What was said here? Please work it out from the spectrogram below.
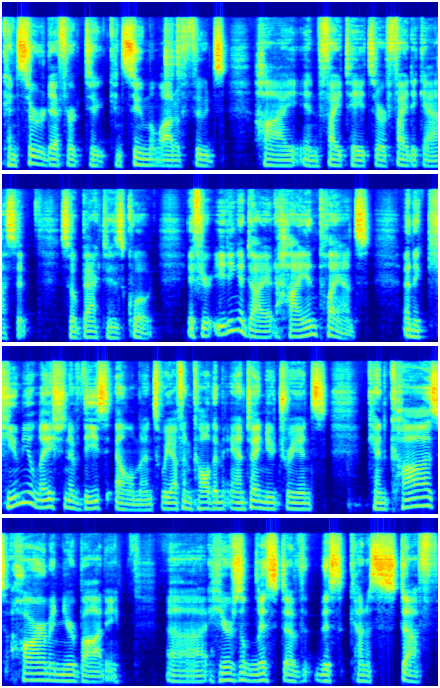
concerted effort to consume a lot of foods high in phytates or phytic acid. So, back to his quote If you're eating a diet high in plants, an accumulation of these elements, we often call them anti nutrients, can cause harm in your body. Uh, here's a list of this kind of stuff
